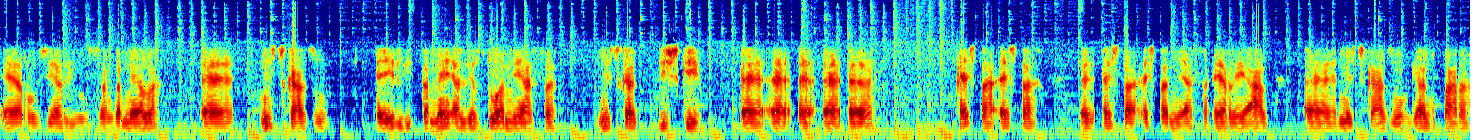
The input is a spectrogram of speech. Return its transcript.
é, Rogério Zandamela, é, neste caso, ele também alertou a ameaça neste caso, diz que esta, esta, esta, esta ameaça é real, neste caso, olhando para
